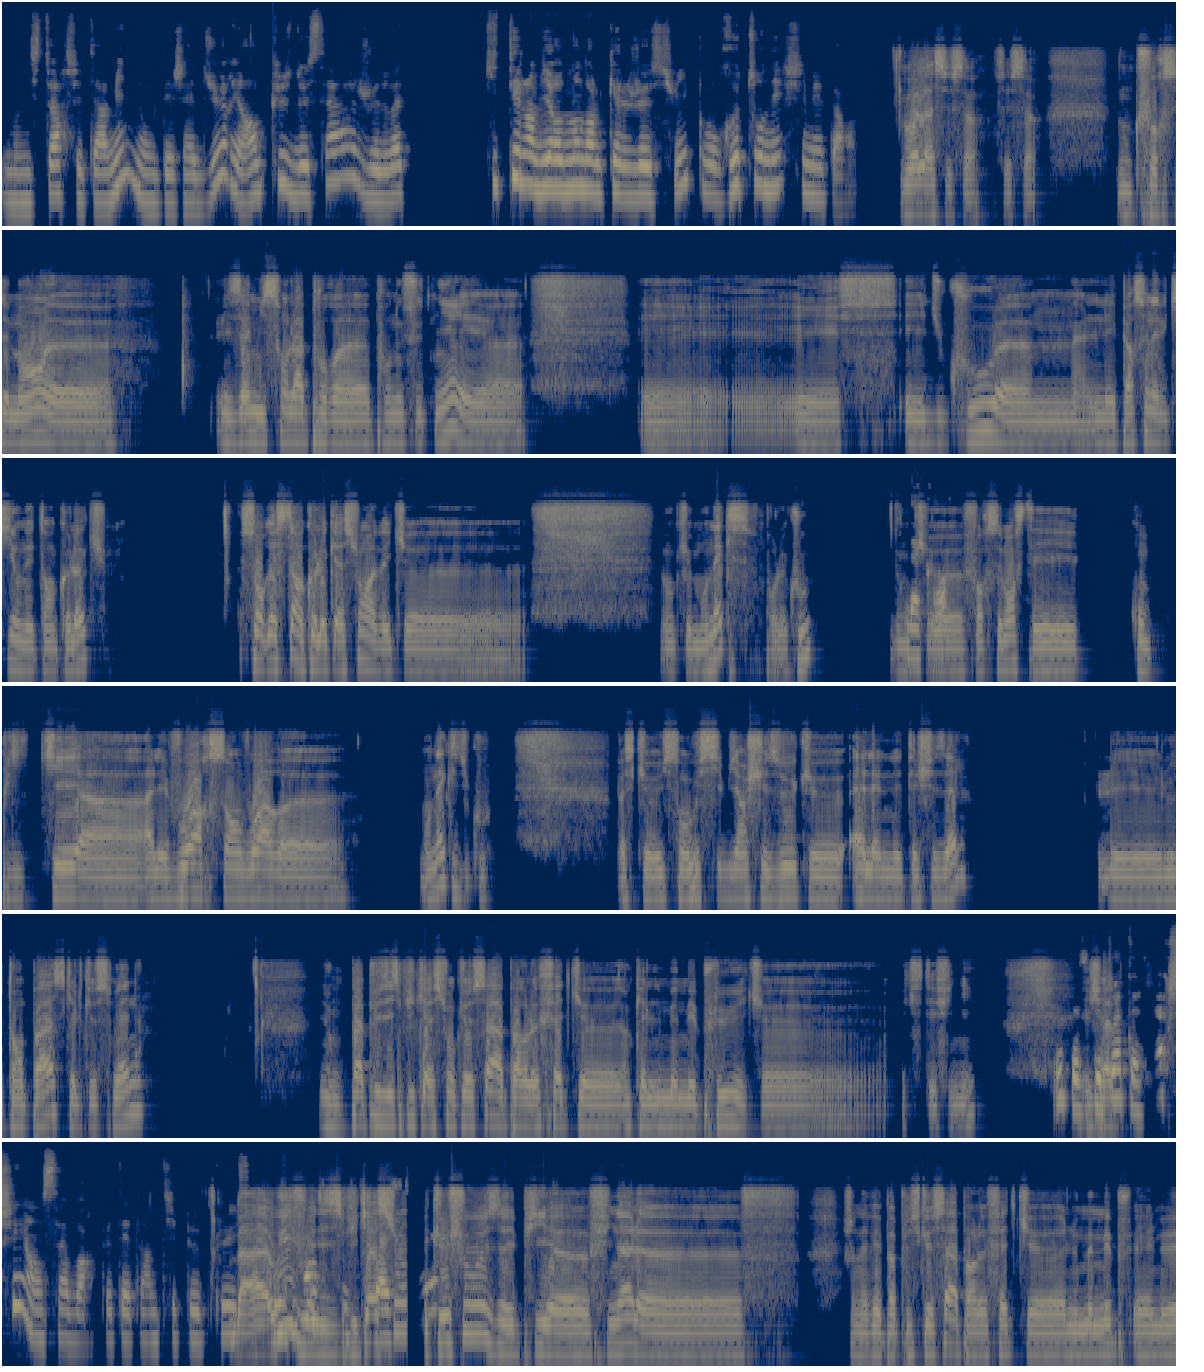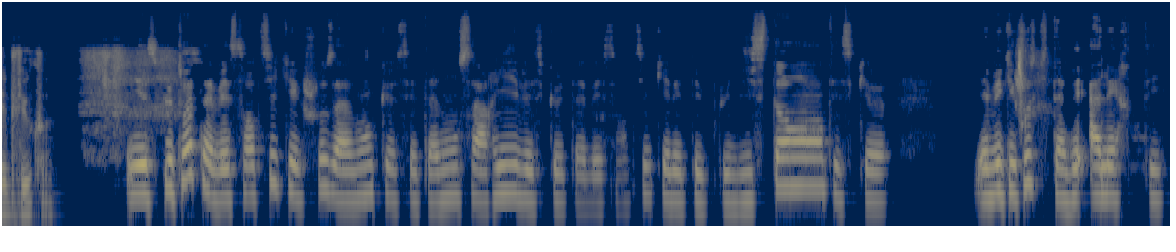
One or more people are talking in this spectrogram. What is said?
mon histoire se termine, donc déjà dur, et en plus de ça, je dois quitter l'environnement dans lequel je suis pour retourner chez mes parents. Voilà, c'est ça, c'est ça. Donc forcément, euh, les amis sont là pour, euh, pour nous soutenir et, euh, et, et, du coup, les personnes avec qui on était en coloc sont restées en colocation avec donc mon ex pour le coup. Donc forcément, c'était compliqué à aller voir sans voir mon ex du coup parce qu'ils sont aussi bien chez eux que elle, elle n'était chez elle. le temps passe, quelques semaines. Donc pas plus d'explications que ça, à part le fait qu'elle ne m'aimait plus et que, c'était fini. Oui, parce que toi, tu as cherché à en savoir peut-être un petit peu plus. Bah oui, je voulais des explications, quelque chose, et puis euh, au final, euh, j'en avais pas plus que ça, à part le fait qu'elle ne m'aimait plus, elle m'aimait plus, quoi. Et est-ce que toi, tu avais senti quelque chose avant que cette annonce arrive? Est-ce que tu avais senti qu'elle était plus distante? Est-ce que il y avait quelque chose qui t'avait alerté?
